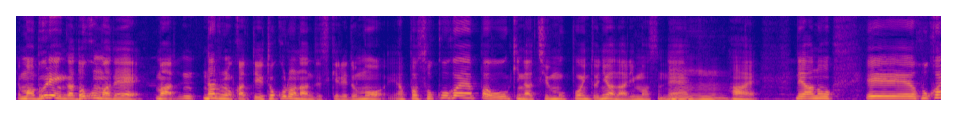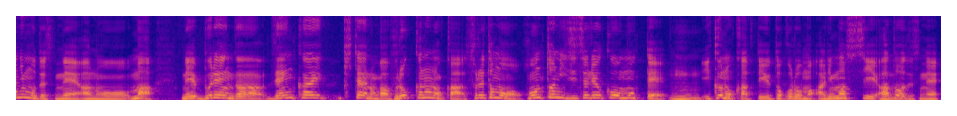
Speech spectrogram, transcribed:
まあ、ブレンがどこまで、まあ、んなるのかっていうところなんですけれどもやっぱそこがやっぱ大きな注目ポイントにはなりますね。うんうん。はい。であのえー他にもですねあの、まあね、ブレンが前回来たのがフロックなのかそれとも本当に実力を持ってうん。いくのかっていうところもありますし、あとはですね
